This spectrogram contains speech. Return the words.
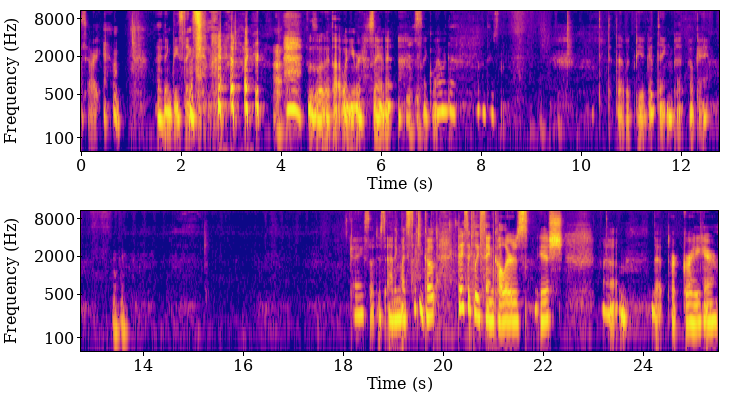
Sorry. I think these things. this is what I thought when you were saying it. It's like, why would that? Why would I think that that would be a good thing, but okay. Okay, so just adding my second coat, basically same colors ish. Um, that dark gray here.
